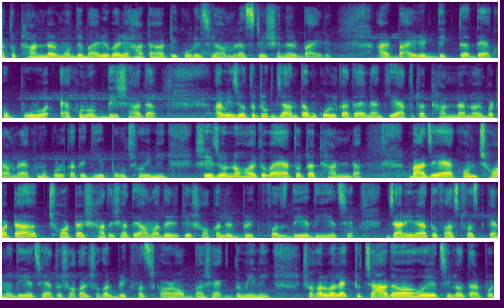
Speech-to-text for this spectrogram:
এত ঠান্ডার মধ্যে বাইরে বাইরে হাঁটাহাঁটি করেছি আমরা স্টেশনের বাইরে। আর বাইরের দিকটা দেখো, পুরো এখন অবধি সাদা। আমি যতটুকু জানতাম কলকাতায় নাকি এতটা ঠান্ডা নয় বাট আমরা এখনও কলকাতায় গিয়ে পৌঁছোইনি, সেই জন্য হয়তো বা এতটা ঠান্ডা। বাজে এখন ছটা, ছটার সাথে সাথে আমাদেরকে সকালের ব্রেকফাস্ট দিয়ে দিয়েছে। জানি না এত ফাস্ট ফাস্ট কেন দিয়েছে, এত সকাল সকাল ব্রেকফাস্ট খাওয়ার অভ্যাস একদমই নেই। সকালবেলা একটু চা দেওয়া হয়েছিল, তারপর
